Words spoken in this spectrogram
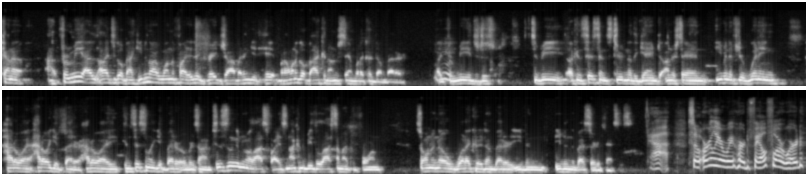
kind of for me, I, I like to go back. Even though I won the fight, I did a great job. I didn't get hit, but I want to go back and understand what I could have done better. Like for me, it's just to be a consistent student of the game to understand even if you're winning, how do I how do I get better? How do I consistently get better over time? 'Cause this isn't gonna be my last fight. It's not gonna be the last time I perform. So I want to know what I could have done better, even even in the best circumstances. Yeah. So earlier we heard fail forward,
